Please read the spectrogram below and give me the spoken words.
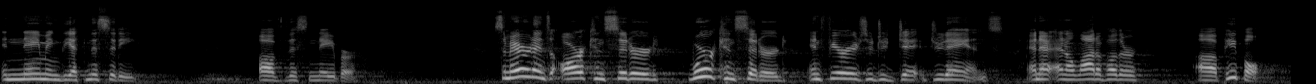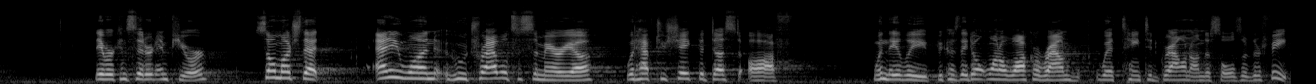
in naming the ethnicity of this neighbor. Samaritans are considered, were considered inferior to Judeans and a, and a lot of other uh, people. They were considered impure, so much that anyone who traveled to Samaria would have to shake the dust off when they leave because they don't want to walk around with tainted ground on the soles of their feet.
